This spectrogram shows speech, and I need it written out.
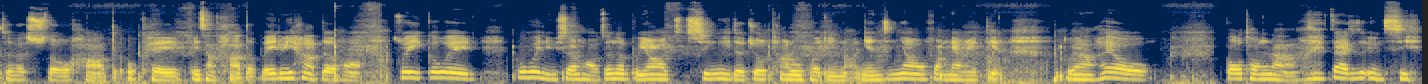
真的 so hard，OK，、非常 hard，very hard 哈，所以各位各位女生哈，真的不要轻易的就踏入婚姻了，眼睛要放亮一点，对啊，还有沟通啦，再来就是运气，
